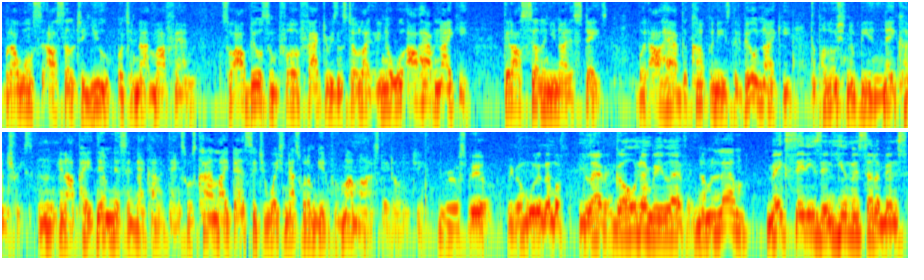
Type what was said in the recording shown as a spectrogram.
but I won't. I'll sell it to you, but to not my family. So I'll build some uh, factories and stuff like you know. I'll have Nike that I'll sell in the United States, but I'll have the companies that build Nike. The pollution will be in their countries, mm. and I'll pay them this and that kind of thing. So it's kind of like that situation. That's what I'm getting from my mind state on it. G. Real spill. We're gonna move to number eleven. Goal number eleven. Number eleven. Make cities and human settlements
